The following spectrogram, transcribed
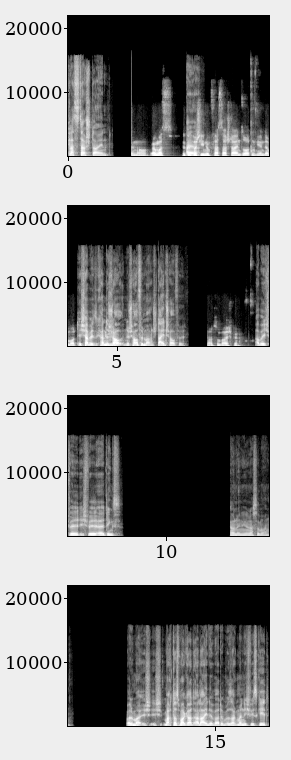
Pflasterstein. Genau. Irgendwas. Es gibt Ah, ja. verschiedene Pflastersteinsorten hier in der Mod. Ich jetzt kann eine. Schau eine Schaufel machen, Steinschaufel. Ja, zum Beispiel. Aber ich will, ich will, äh, Dings. Was kann man denn hier noch so machen? Warte mal, ich, ich mach das mal gerade alleine. Warte mal, sag mal nicht, wie es geht.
